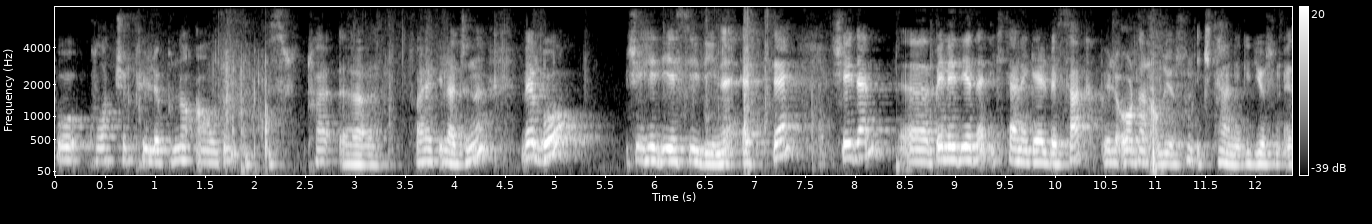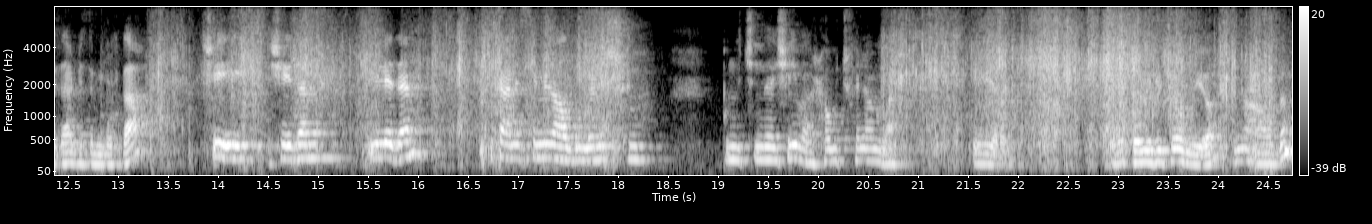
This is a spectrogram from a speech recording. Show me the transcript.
Bu kulak çöpüyle bunu aldım. E, Tuvalet ilacını. Ve bu şey hediyesiydi yine ette. şeyden e, belediyeden iki tane gelbesak böyle oradan alıyorsun iki tane gidiyorsun özel bizim burada. Şey şeyden ileden iki tane simir aldım böyle şu bunun içinde şey var havuç falan var. Seviyorum. Böyle doyurucu oluyor. Bunu aldım.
